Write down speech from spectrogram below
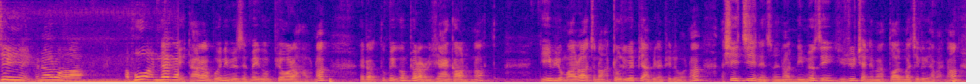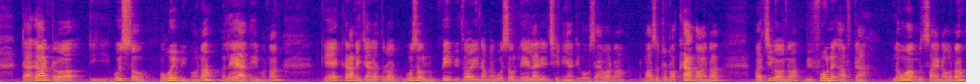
ရှင်းရင်ခင်ဗျားတို့ဟာအဖိုးအနက်ကအေးဒါကတော့ဘွေးနေမျိုးစင်မိတ်ကွန်းပြောတာဟာပေါ့နော်အဲ့တော့သူမိတ်ကွန်းပြောတာတော့ရန်ကောင်းတယ်နော် ဒီဗီဒီယိုမှာတော့ကျွန်တော်အတူလေးပဲပြပေးတာဖြစ်လို့ပေါ့နော်အရှိကြည့်နေဆိုရင်တော့ဒီမျိုးစင် YouTube channel မှာတွားပြီးမှကြည့်လို့ရပါတယ်နော်ဒါကတော့ဒီဝတ်စုံမဝေးပြီပေါ့နော်မလဲရသေးဘူးပေါ့နော်ကဲခဏနေကြတော့သူတို့ဝတ်စုံပေးပြီးသွားရင်နောက်ပိုင်းဝတ်စုံလဲလိုက်တဲ့အခြေအနေကဒီပုံစံပေါ့နော်ဒီမှာဆိုတော်တော်ခန့်သွားတယ်နော်မကြည့်ပါဦးနော် before နဲ့ after လုံးဝမဆိုင်တော့ဘူးနော်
